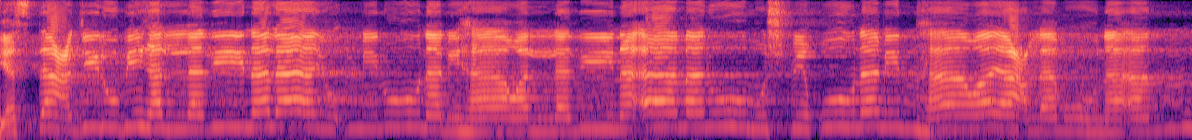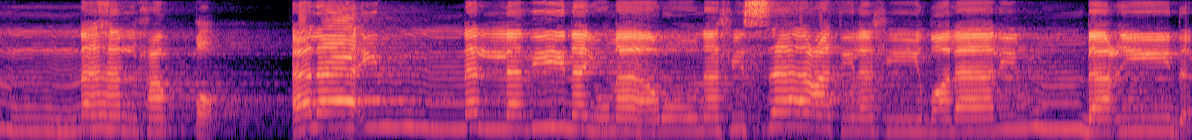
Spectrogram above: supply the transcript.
يستعجل بها الذين لا يؤمنون بها والذين آمنوا مشفقون منها ويعلمون أنها الحق. ألا إن الذين يمارون في الساعة لفي ضلال بعيد.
